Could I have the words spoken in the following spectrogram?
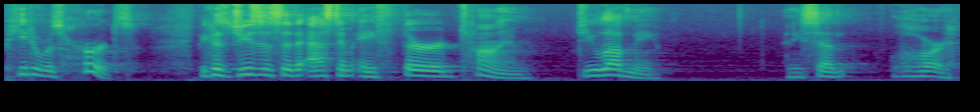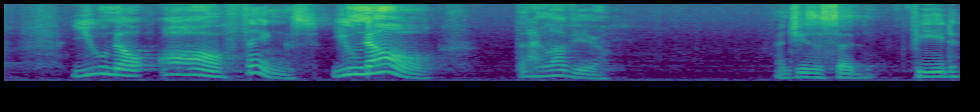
Peter was hurt because Jesus had asked him a third time, Do you love me? And he said, Lord, you know all things. You know that I love you. And Jesus said, Feed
